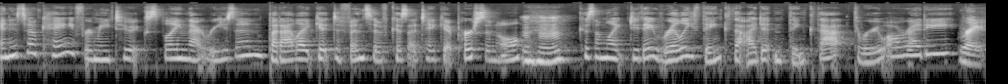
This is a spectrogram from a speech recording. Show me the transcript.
And it's okay for me to explain that reason, but I like get defensive because I take it personal. Mm-hmm. Because I'm like, do they really think that I didn't think that through already? Right.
